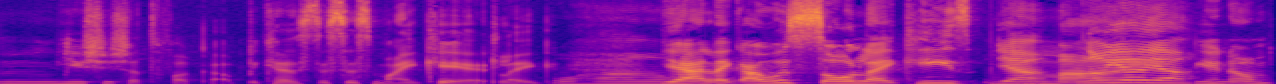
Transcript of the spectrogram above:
mm, you should shut the fuck up because this is my kid. Like. Wow. Yeah, like I was so like he's Yeah. No, yeah, yeah. You know,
